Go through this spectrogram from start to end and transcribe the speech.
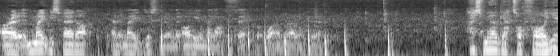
Alright, it might be sped up, and it might just, you know, the audio might not fit, but whatever. Nice meal ghetto for you.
